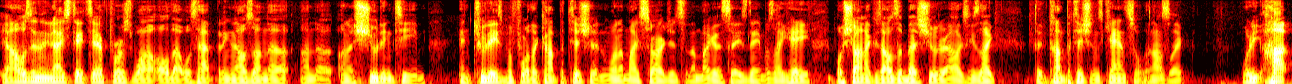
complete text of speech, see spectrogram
Yeah, I was in the United States Air Force while all that was happening, and I was on the on the on a shooting team. And two days before the competition, one of my sergeants, and I'm not going to say his name, was like, "Hey, well, Shauna, because I was the best shooter, Alex." He's like, "The competition's canceled," and I was like, what do you, how,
